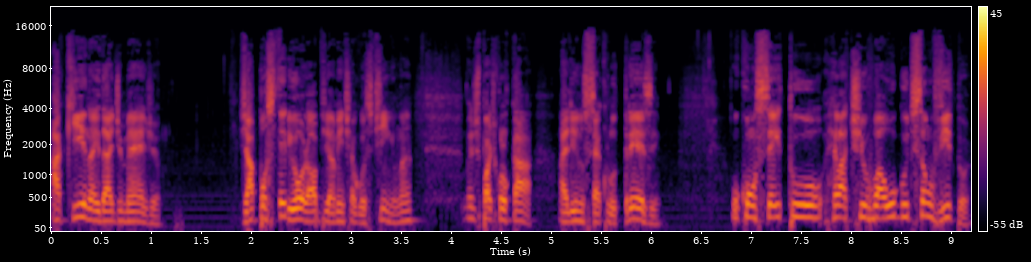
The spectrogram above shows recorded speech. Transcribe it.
Aqui na Idade Média, já posterior, obviamente, a Agostinho, né, a gente pode colocar ali no século XIII, o conceito relativo a Hugo de São Vítor,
